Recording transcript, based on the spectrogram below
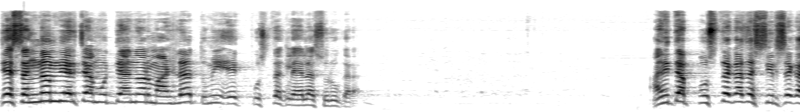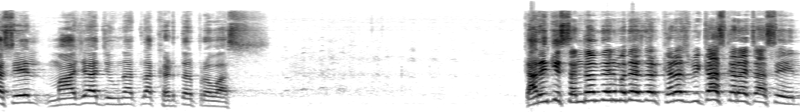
जे संगमनेरच्या मुद्द्यांवर मांडलं तुम्ही एक पुस्तक लिहायला सुरू करा. आणि त्या पुस्तकाचं शीर्षक असेल माझ्या जीवनातला खडतर प्रवास. कारण की संगमनेरमध्ये जर खरंच विकास करायचा असेल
